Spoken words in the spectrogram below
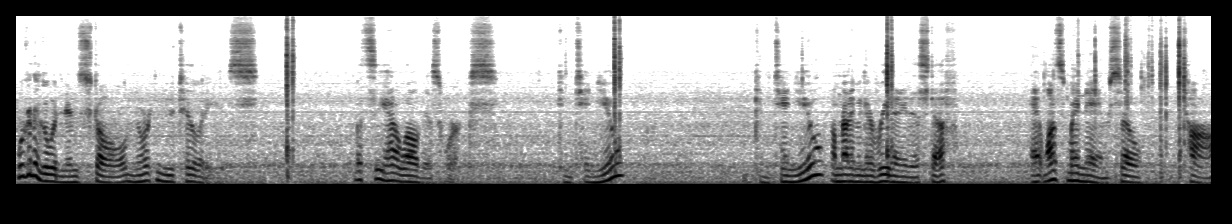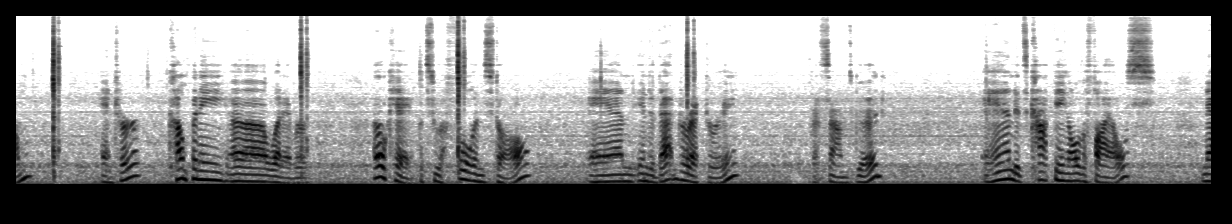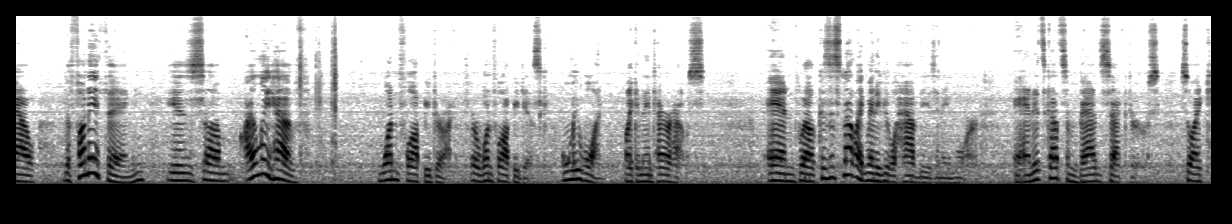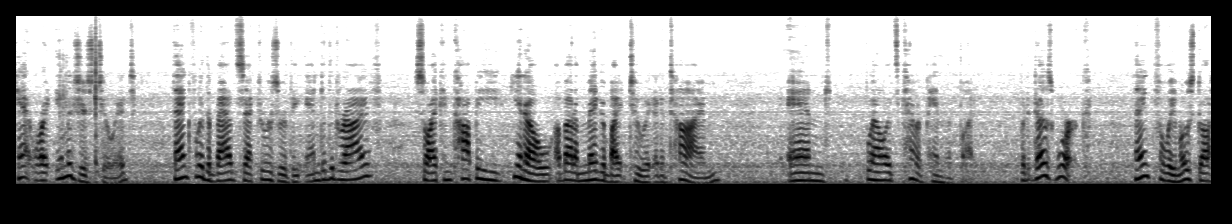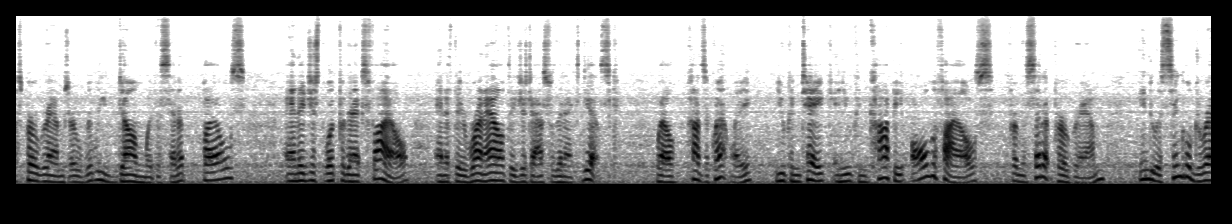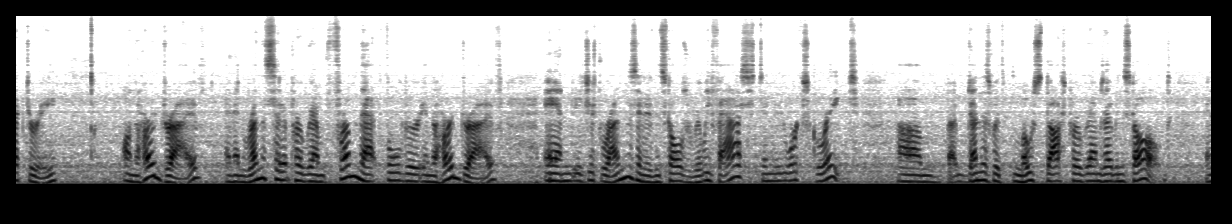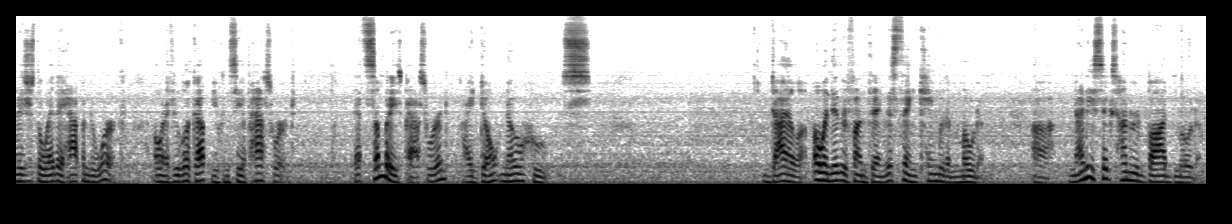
we're going to go ahead and install Norton Utilities. Let's see how well this works. Continue. Continue. I'm not even going to read any of this stuff. And it wants my name, so Tom. Enter. Company, uh, whatever. Okay, let's do a full install. And into that directory. That sounds good. And it's copying all the files. Now, the funny thing is um, I only have one floppy drive, or one floppy disk. Only one, like in the entire house. And, well, because it's not like many people have these anymore. And it's got some bad sectors. So I can't write images to it. Thankfully, the bad sectors are at the end of the drive. So I can copy, you know, about a megabyte to it at a time. And, well, it's kind of a pain in the butt. But it does work. Thankfully, most DOS programs are really dumb with the setup files, and they just look for the next file, and if they run out, they just ask for the next disk. Well, consequently, you can take and you can copy all the files from the setup program into a single directory on the hard drive, and then run the setup program from that folder in the hard drive, and it just runs and it installs really fast and it works great. Um, I've done this with most DOS programs I've installed, and it's just the way they happen to work. Oh, and if you look up, you can see a password. That's somebody's password. I don't know whose. Dial-up. Oh, and the other fun thing, this thing came with a modem. Uh, 9600 baud modem.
